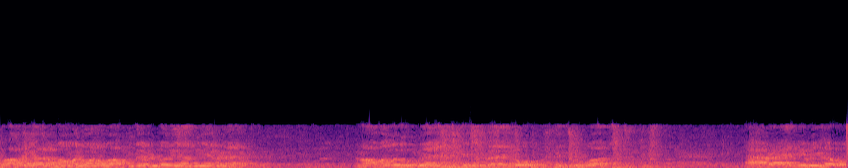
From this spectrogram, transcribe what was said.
Well, I got a moment, I want to welcome everybody on the internet. And all my little grandkids back home. Thanks for watching. All right, here we go.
